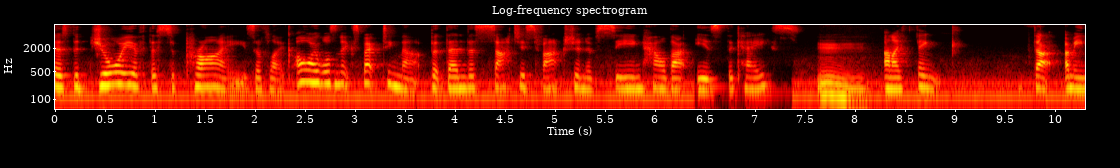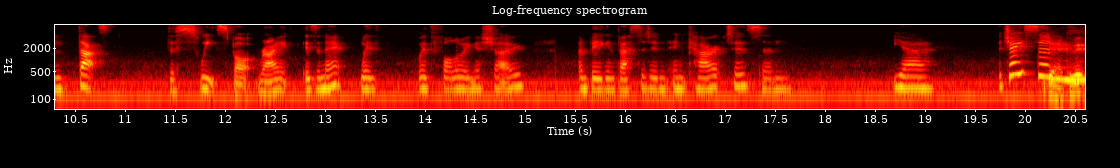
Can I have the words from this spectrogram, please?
there's the joy of the surprise of like, oh, I wasn't expecting that, but then the satisfaction of seeing how that is the case. Mm. And I think that I mean that's the sweet spot, right? Isn't it? With with following a show and being invested in, in characters and yeah. Jason Yeah,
